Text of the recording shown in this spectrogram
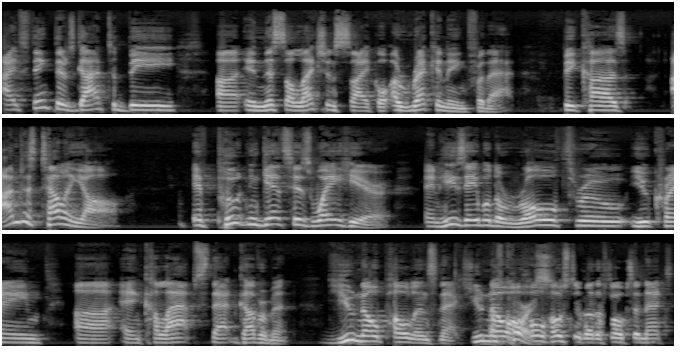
I think there's got to be uh, in this election cycle a reckoning for that because i'm just telling y'all if putin gets his way here and he's able to roll through ukraine uh, and collapse that government you know Poland's next. You know a whole host of other folks are next.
